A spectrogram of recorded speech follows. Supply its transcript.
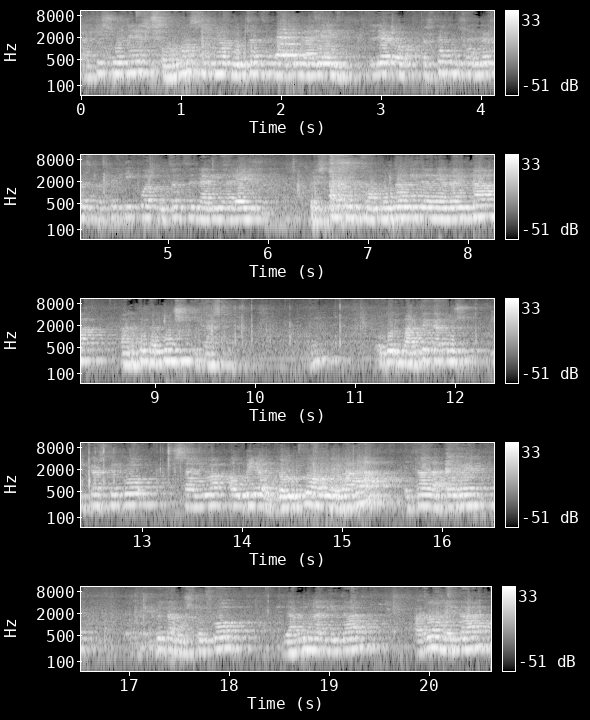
dakizuenez, formazioa bultzatzen ari garen lerro, prestakuntza lerro estrategikoa bultzatzen ari garen prestakuntza modalidadea baita partekatuz ikastea. Eh? Odur, partekatuz ikasteko saioa hau bera, gaurko hau bada, eta datorren eta guztoko jardunarietan, arlo honetan,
